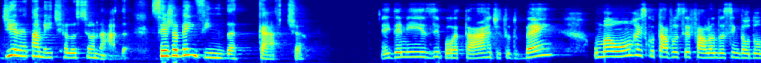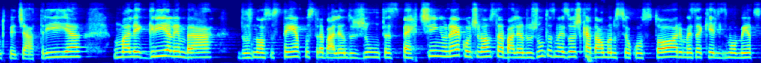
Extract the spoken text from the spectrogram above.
diretamente relacionada. Seja bem-vinda, Kátia. Ei, Denise, boa tarde, tudo bem? Uma honra escutar você falando assim da odontopediatria, uma alegria lembrar dos nossos tempos trabalhando juntas, pertinho, né? Continuamos trabalhando juntas, mas hoje cada uma no seu consultório, mas aqueles momentos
